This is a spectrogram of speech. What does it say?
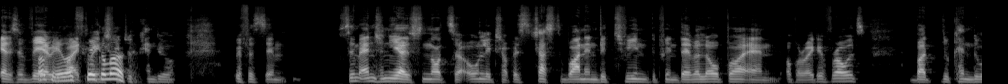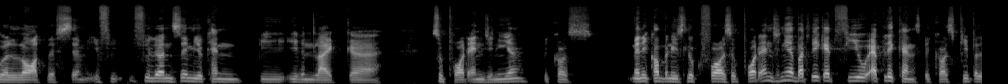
yeah, it's a very okay, wide let's take range a what look. you can do with a SIEM. SIEM engineer is not the only job; it's just one in between between developer and operative roles. But you can do a lot with SIEM. If you, if you learn SIEM, you can be even like a support engineer because many companies look for a support engineer, but we get few applicants because people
